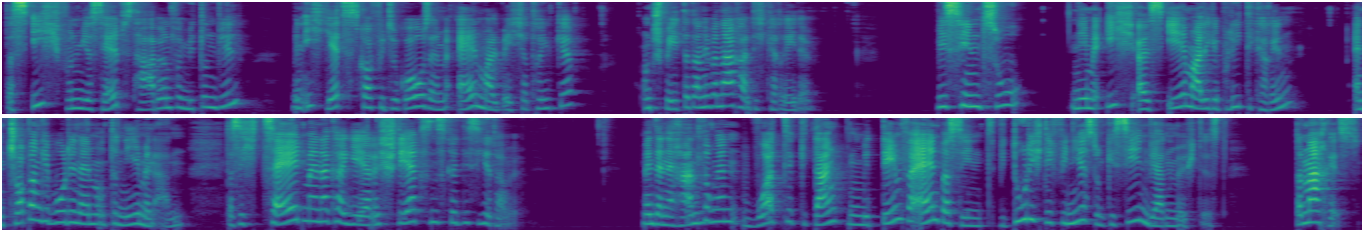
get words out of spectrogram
das ich von mir selbst habe und vermitteln will, wenn ich jetzt Coffee to go aus einem Einmalbecher trinke und später dann über Nachhaltigkeit rede. Bis hin zu, nehme ich als ehemalige Politikerin ein Jobangebot in einem Unternehmen an, das ich Zeit meiner Karriere stärkstens kritisiert habe. Wenn deine Handlungen, Worte, Gedanken mit dem vereinbar sind, wie du dich definierst und gesehen werden möchtest, dann mach es.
